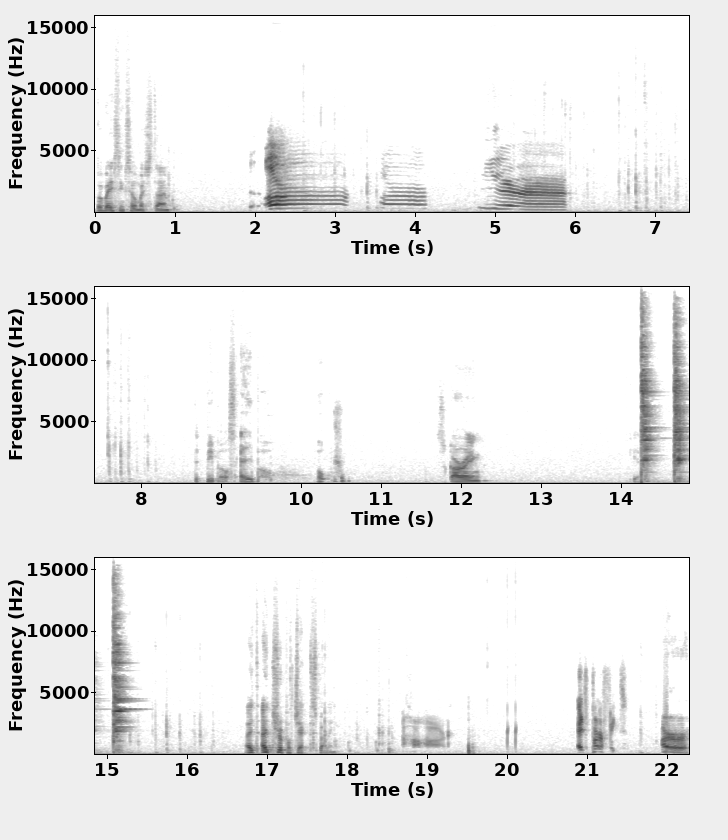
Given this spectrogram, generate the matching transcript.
We're wasting so much time. Ah! Ah! Yeah! The people's elbow. Oh. Scarring. I, I triple checked the spelling. Arr. It's perfect. Arr!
